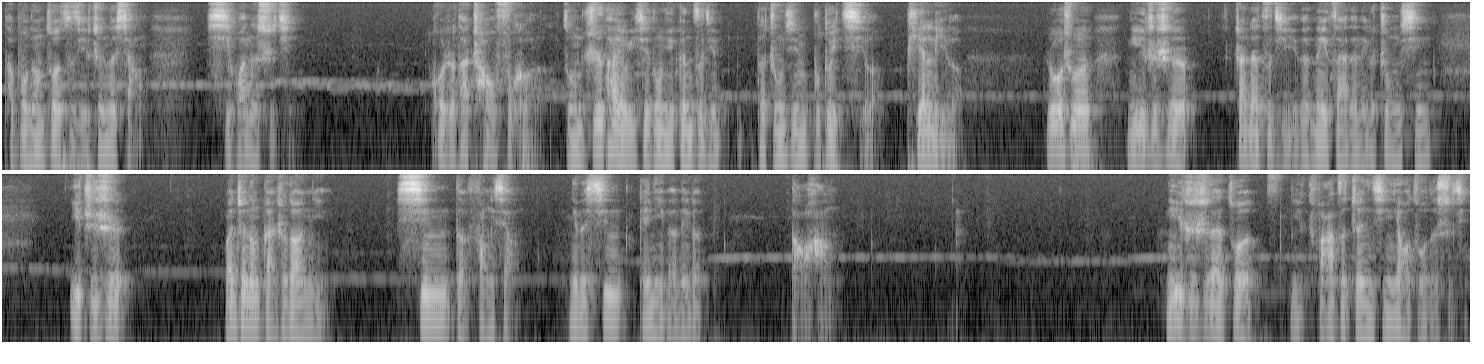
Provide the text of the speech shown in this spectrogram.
他不能做自己真的想。喜欢的事情，或者他超负荷了。总之，他有一些东西跟自己的中心不对齐了，偏离了。如果说你一直是站在自己的内在的那个中心，一直是完全能感受到你心的方向，你的心给你的那个导航，你一直是在做你发自真心要做的事情。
